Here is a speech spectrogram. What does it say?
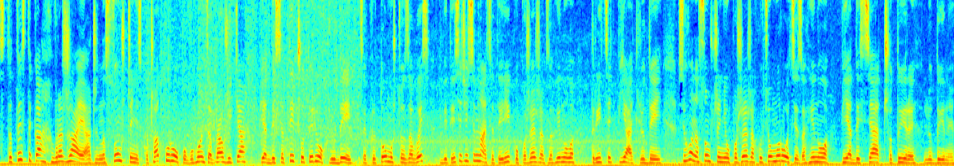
Статистика вражає, адже на Сумщині з початку року вогонь забрав життя 54 людей. Це при тому, що за весь 2017 рік у пожежах загинуло 35 людей. Всього на Сумщині у пожежах у цьому році загинуло 54 людини.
